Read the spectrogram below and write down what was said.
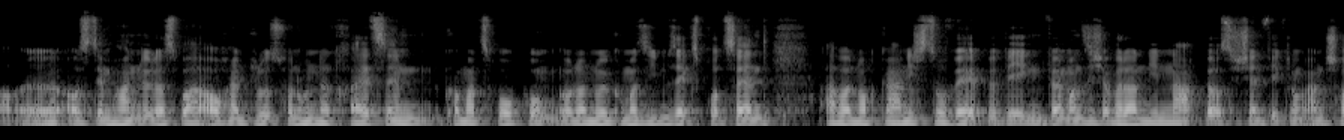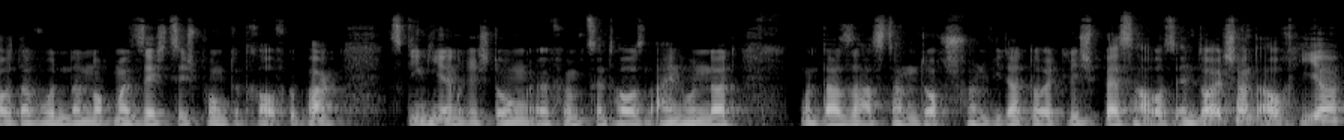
äh, aus dem Handel. Das war auch ein Plus von 113,2 Punkten oder 0,76 Prozent, aber noch gar nicht so weltbewegend. Wenn man sich aber dann die nachbörsliche Entwicklung anschaut, da wurden dann nochmal 60 Punkte draufgepackt. Es ging hier in Richtung 15.100 und da sah es dann doch schon wieder deutlich besser aus. In Deutschland auch hier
